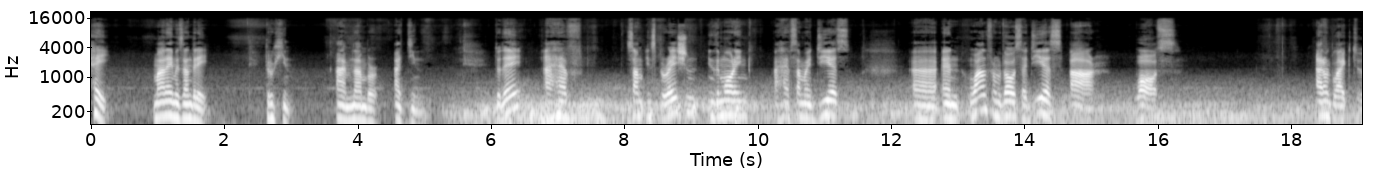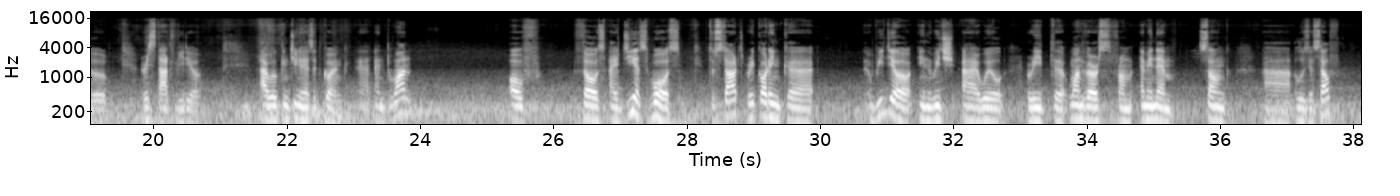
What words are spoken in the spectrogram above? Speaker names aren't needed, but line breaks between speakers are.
Hey, my name is Andrei Trukhin. I'm number 18. Today I have some inspiration in the morning. I have some ideas, uh, and one from those ideas are was. I don't like to restart video. I will continue as it going. Uh, and one of those ideas was to start recording a video in which I will read uh, one verse from Eminem song uh, Lose Yourself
